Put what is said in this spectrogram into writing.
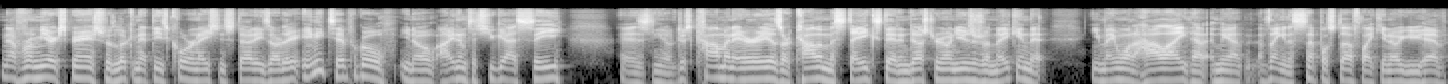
Now, from your experience with looking at these coordination studies, are there any typical, you know, items that you guys see as, you know, just common areas or common mistakes that industrial users are making that you may want to highlight? I mean, I'm thinking of simple stuff like, you know, you have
